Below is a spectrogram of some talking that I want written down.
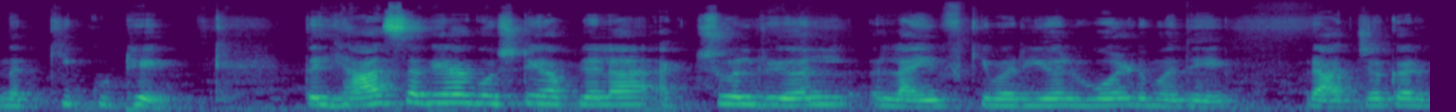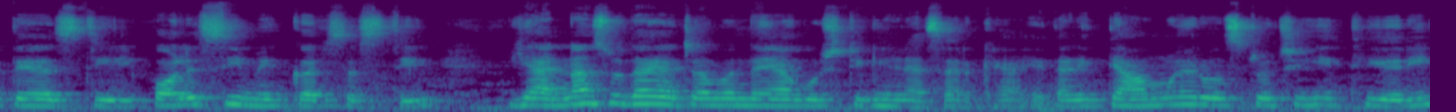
नक्की कुठे? तर ह्या सगळ्या गोष्टी आपल्याला ॲक्च्युअल रिअल लाईफ किंवा रिअल वर्ल्डमध्ये राज्यकर्ते असतील पॉलिसी मेकर्स असतील ह्यांनासुद्धा याच्यामधनं या गोष्टी घेण्यासारख्या आहेत. आणि त्यामुळे रोस्टोची ही theory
